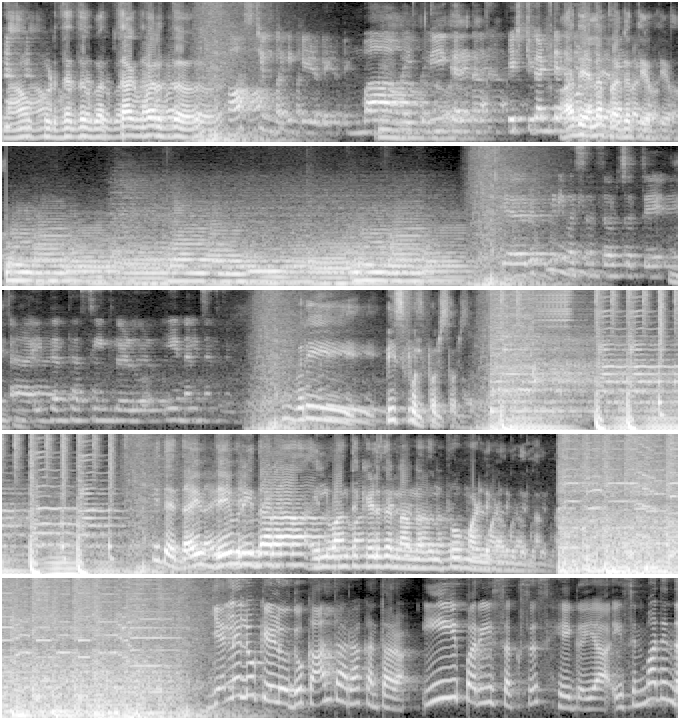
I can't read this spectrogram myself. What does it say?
ನಾವು ಕುಡ್ದದ್ದು ಗೊತ್ತಾಗ್ಬಾರ್ದು. ಕಾಸ್ಟ್ಯೂಮ್ ಬಗ್ಗೆ ಕೇಳಬೇಕು. ತುಂಬಾ ವೈಭವೀಕರಣ ಎಷ್ಟು ಗಂಟೆ ಅದು ಎಲ್ಲ ಪ್ರಗತಿ ಬರೀ ರುಕ್ಮಿಣಿ ವಸಂತ ಅವ್ರ ಜೊತೆ ಆ, ಇದ್ದಂತಹ ಸೀನ್ಗಳು ಏನ್ ಅನ್ಸುತ್ತೆ? ವೆರಿ ಪೀಸ್ಫುಲ್ ಪರ್ಸನ್ ಇದೆ ದೈವ ದೇವ್ರು ಇದಾರ ಇಲ್ವಾ ಅಂತ ಕೇಳಿದ್ರೆ ನಾನು ಅದನ್ನ ಪ್ರೂವ್ ಮಾಡ್ಲಿಕ್ಕೆ ಆಗುದಿಲ್ಲ. ಎಲ್ಲೆಲ್ಲೂ ಕೇಳೋದು ಕಾಂತಾರ ಕಾಂತಾರ. ಈ ಪರಿ ಸಕ್ಸಸ್ ಹೇಗಯ್ಯ? ಈ ಸಿನಿಮಾದಿಂದ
